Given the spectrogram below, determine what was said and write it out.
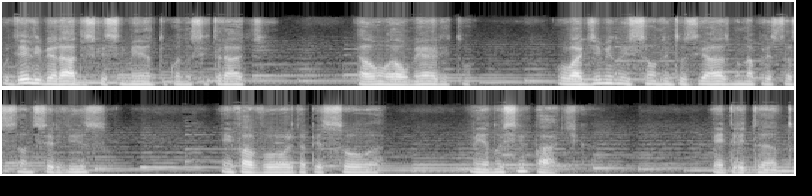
o deliberado esquecimento quando se trate da honra ao mérito, ou a diminuição do entusiasmo na prestação de serviço em favor da pessoa menos simpática. Entretanto,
